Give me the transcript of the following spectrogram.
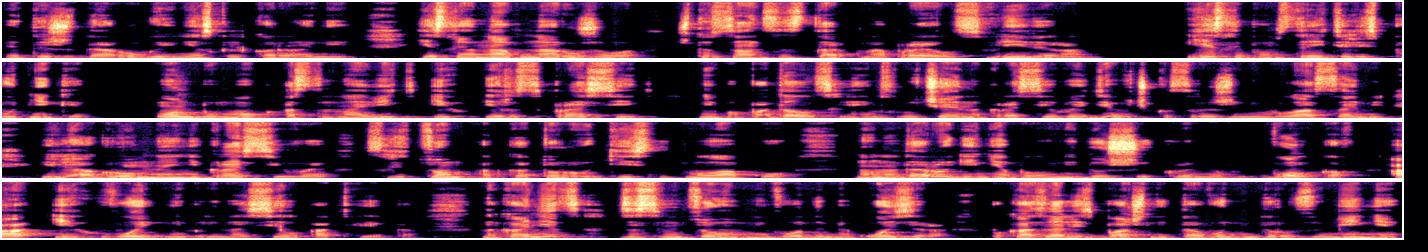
этой же дорогой несколько ранее. Если она обнаружила, что Санса Старк направилась в Риверан, если бы встретились путники, он бы мог остановить их и расспросить, не попадалась ли им случайно красивая девочка с рыжими волосами или огромная некрасивая, с лицом, от которого киснет молоко. Но на дороге не было ни души, кроме волков, а их вой не приносил ответа. Наконец, за свинцовыми водами озера показались башни того недоразумения,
